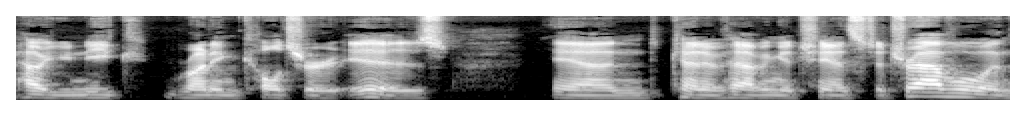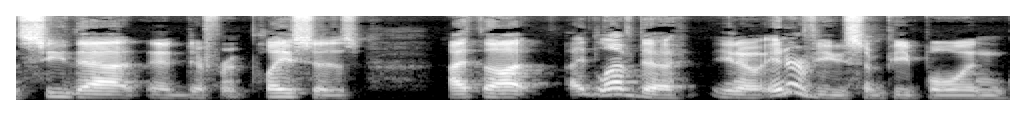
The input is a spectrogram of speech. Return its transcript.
how unique running culture is and kind of having a chance to travel and see that in different places, I thought I'd love to, you know, interview some people and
